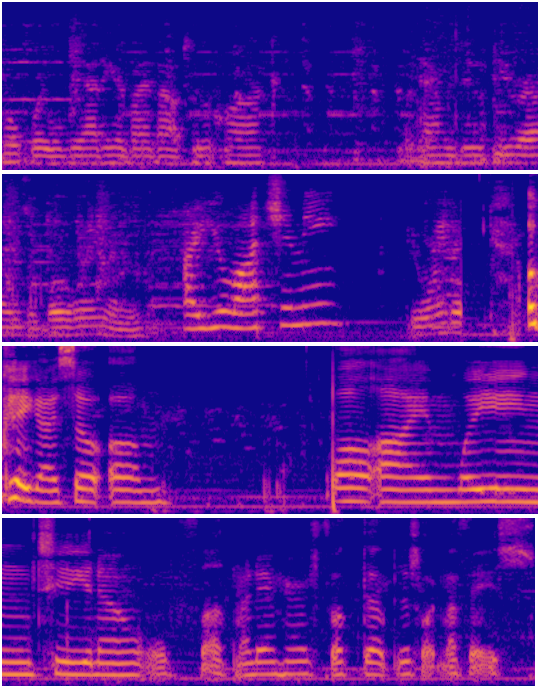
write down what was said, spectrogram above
Hopefully we'll be out of here by about 2 o'clock. Go down do a few rounds of bowling and Are you watching me? you want to go? Okay, guys. So um, while I'm waiting to, you know, oh, fuck, my damn hair is fucked up, just like my face.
